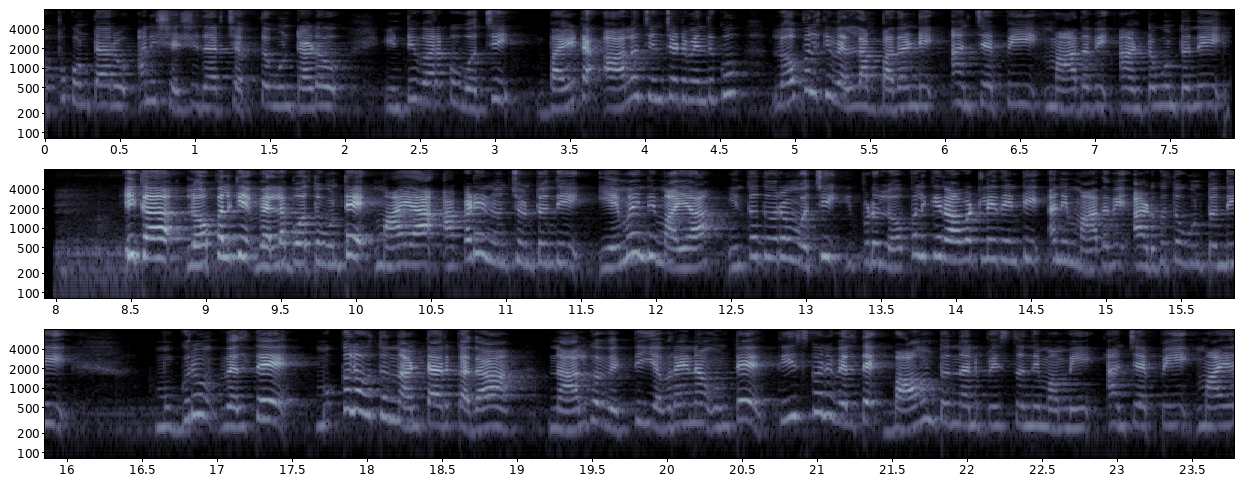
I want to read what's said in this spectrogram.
ఒప్పుకుంటారు అని శశిధర్ చెప్తూ ఉంటాడు. ఇంటి వరకు వచ్చి బయట ఆలోచించడం ఎందుకు? లోపలికి వెళ్దాం పదండి అని చెప్పి మాధవి అంటూ ఉంటుంది. ఇక లోపలికి వెళ్ళబోతూ ఉంటే మాయా అక్కడే నుంచుంటుంది. ఏమైంది మాయా? ఇంత దూరం వచ్చి ఇప్పుడు లోపలికి రావట్లేదేంటి? అని మాధవి అడుగుతూ ఉంటుంది. ముగ్గురు వెళ్తే ముక్కలవుతుంది అంటారు కదా. నాలుగో వ్యక్తి ఎవరైనా ఉంటే తీసుకుని వెళ్తే బాగుంటుందనిపిస్తుంది మమ్మీ అని చెప్పి మాయ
